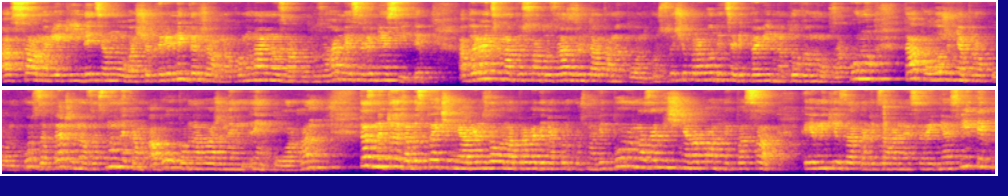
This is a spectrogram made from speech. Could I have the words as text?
а саме в якій йдеться мова, що керівник державного комунального закладу загальної середньої освіти обирається на посаду за результатами конкурсу, що проводиться відповідно до вимог закону та положення про конкурс, затвердженого засновником або уповноваженим ним орган, та з метою забезпечення організованого проведення конкурсного відбору на заміщення вакантних посад керівників закладів загальної середньої освіти,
